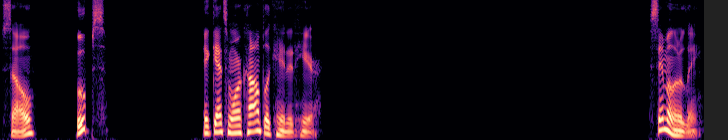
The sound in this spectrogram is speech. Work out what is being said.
So, oops, it gets more complicated here. Similarly,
